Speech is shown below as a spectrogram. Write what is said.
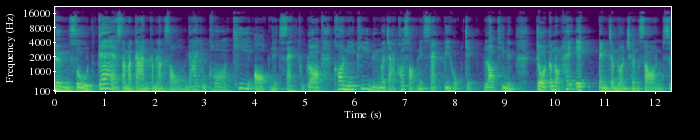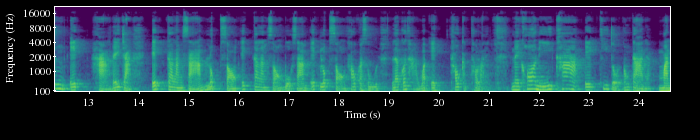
1 สูตรแก้สมการกำลังสองได้ทุกข้อที่ออก n e t s a t ทุกรอบ ข้อนี้พี่ดึงมาจากข้อสอบ n e t s a t ปี 67 รอบที่ 1 โจทย์กำหนดให้ x เป็นจำนวนเชิงซ้อน ซึ่ง x หาได้จาก x กำลัง3ลบ2 x กำลัง2บวก3 x ลบ2เท่ากับ0แล้วก็ถามว่า x เท่ากับเท่าไหร่ ในข้อนี้ค่า x ที่โจทย์ต้องการเนี่ยมัน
